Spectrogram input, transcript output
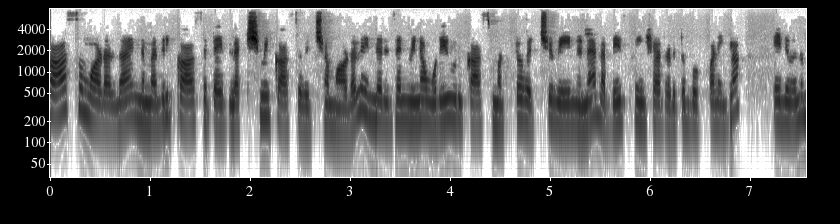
காசு மாடல் தான். இந்த மாதிரி காசு டைப் லக்ஷ்மி காசு வச்ச மாடல் இந்த டிசைன் வேணால் ஒரே ஒரு காசு மட்டும் வச்சு வேணும்னா அதை அப்படியே ஸ்க்ரீன்ஷாட் எடுத்து புக் பண்ணிக்கலாம். இது வந்து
